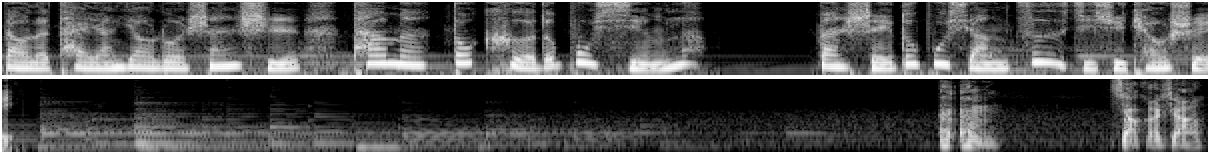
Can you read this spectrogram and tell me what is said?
到了太阳要落山时，他们都渴得不行了，但谁都不想自己去挑水。小和尚，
